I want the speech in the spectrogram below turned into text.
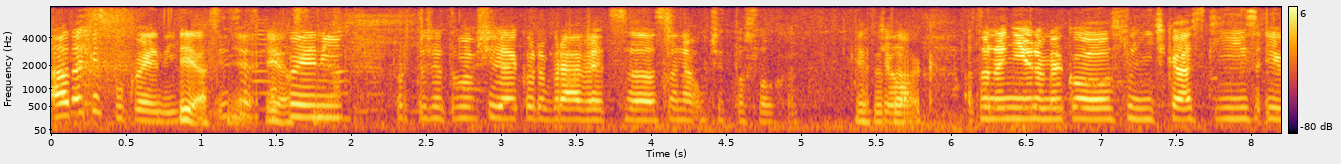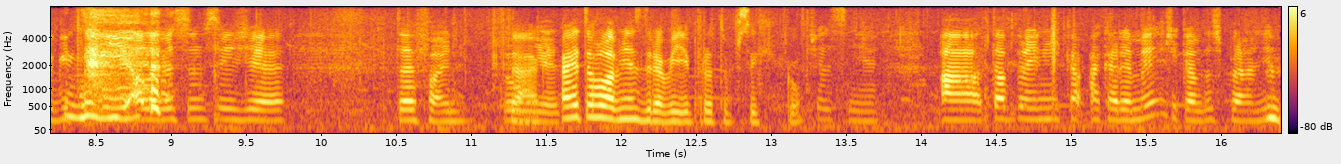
Ale taky spokojený. Jasně, Jsi spokojený, protože to mi přijde jako dobrá věc eh, se naučit poslouchat. Je to tělo. tak. A to není jenom jako sluníčkářský, jogický, ale myslím si, že to je fajn. To tak. umět. A je to hlavně zdraví i pro tu psychiku. Přesně. A ta Brainy Academy, říkám to správně, Mhm,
